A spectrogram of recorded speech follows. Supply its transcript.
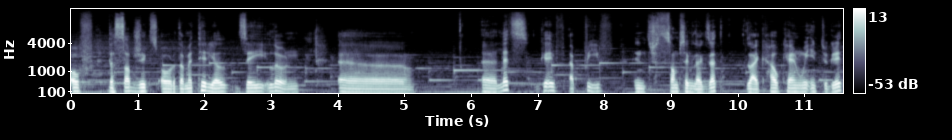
of the subjects or the material they learn. Uh, uh, let's give a brief in something like that like how can we integrate?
